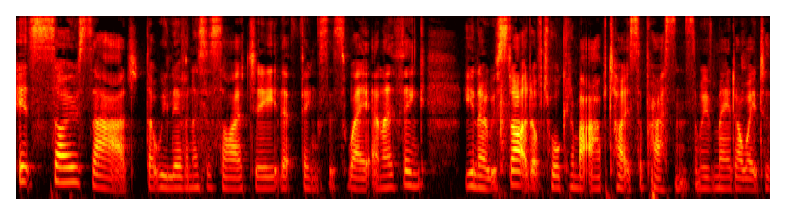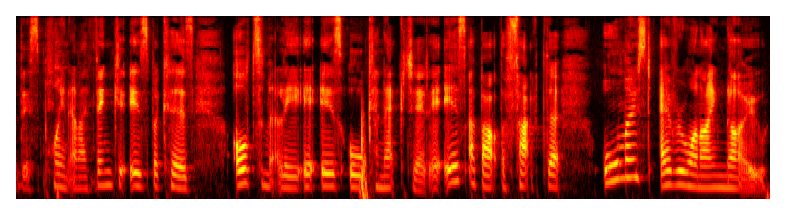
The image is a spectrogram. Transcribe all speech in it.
It's so sad that we live in a society that thinks this way. And I think, you know, we've started off talking about appetite suppressants and we've made our way to this point. And I think it is because ultimately it is all connected. It is about the fact that almost everyone I know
